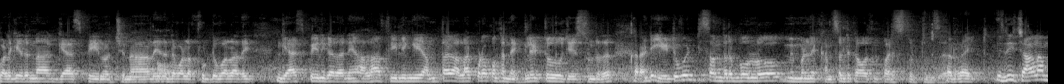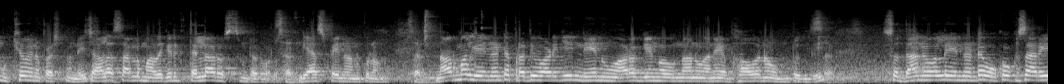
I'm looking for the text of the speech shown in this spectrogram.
వాళ్ళకి ఏదైనా గ్యాస్ పెయిన్ వచ్చినా లేదంటే వాళ్ళ ఫుడ్ వల్ల అది గ్యాస్ పెయిన్ కదా అని అలా ఫీలింగ్ అంతా అలా కూడా కొంత నెగ్లెక్ట్ చేస్తుంటారు అంటే ఎటువంటి సందర్భంలో మిమ్మల్ని కన్సల్ట్ కావాల్సిన పరిస్థితి ఉంటుంది సార్ రైట్ ఇది చాలా ముఖ్యమైన ప్రశ్న అండి. చాలా సార్లు మా దగ్గరికి తెల్లారు వస్తుంటారు వాళ్ళు. సరే. గ్యాస్ పెయిన్ అనుకున్నాం. సరే. నార్మల్గా ఏంటంటే ప్రతి వాడికి నేను ఆరోగ్యంగా ఉన్నాను అనే భావన ఉంటుంది. సో దానివల్ల ఏంటంటే ఒక్కొక్కసారి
